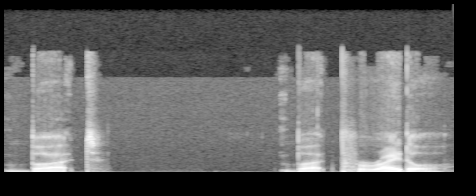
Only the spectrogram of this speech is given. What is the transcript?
but but parietal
